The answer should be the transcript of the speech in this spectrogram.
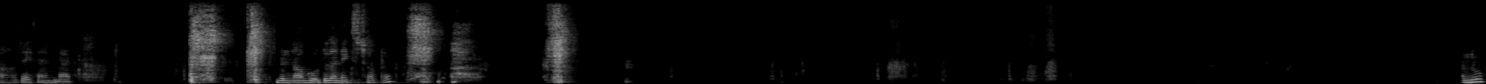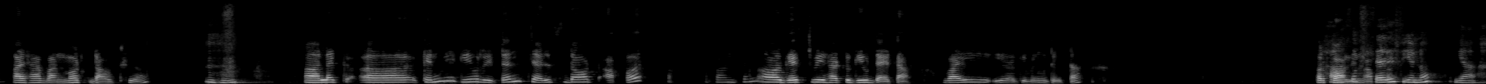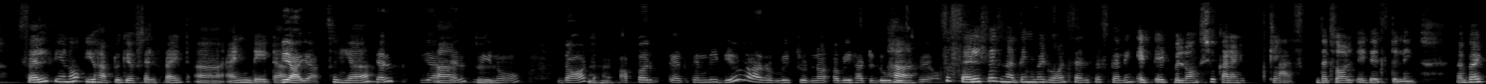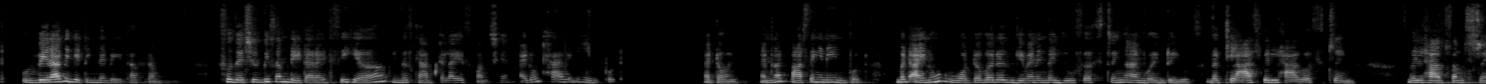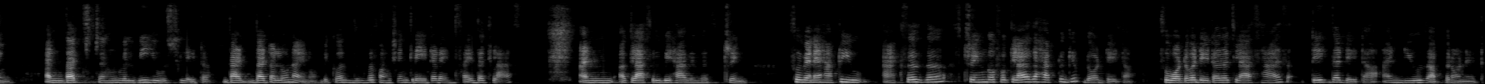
Uh, guys, I'm back. We'll now go to the next topic. Anu, I have one more doubt here. Mm-hmm. Uh, like, uh, can we give return self dot upper function or guess we had to give data? Why you are giving data for Uh, so calling self, you know, yeah, self, you know, you have to give self, right? Uh, and data. Yeah, yeah. So here, Self, yeah, uh, self we mm, know. Dot mm-hmm. upper can, can we give or we should not, we had to do this Huh. way So self is nothing but what self is telling. It it belongs to current class. That's all it is telling. Uh, But where are we getting the data from? So there should be some data, right? See here in this capitalized function, I don't have any input at all. I'm not passing any input. But I know whatever is given in the user string, I'm going to use. The class will have a string will have some string and that string will be used later that that alone i know because this is a function created inside the class and a class will be having a string so when i have to access the string of a class i have to give dot data so whatever data the class has take the data and use upper on it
